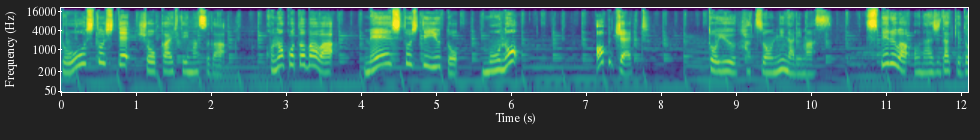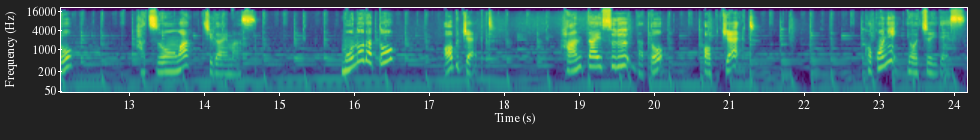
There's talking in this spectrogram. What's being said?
動詞として紹介していますがこの言葉は名詞として言うと物 object という発音になります。スペルは同じだけど発音は違います。物だと object 反対するだと object ここに要注意です。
